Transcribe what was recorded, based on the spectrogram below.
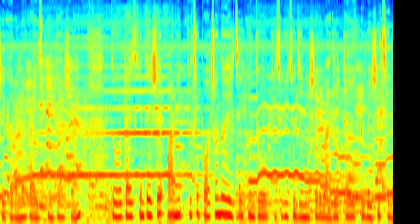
সে কারণে টাইলস কিনতে আসলাম। তো টাইস কিনতে এসে অনেক কিছু পছন্দ হয়েছে, কিন্তু কিছু কিছু জিনিসের বাজেটটাও একটু বেশি ছিল।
